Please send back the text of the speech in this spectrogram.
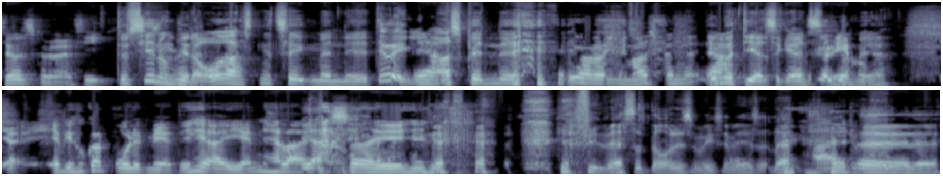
det var sgu da være fint. Du siger nogle lidt overraskende ting, men øh, det var egentlig ja. meget spændende. det var egentlig meget spændende. Ja. Det må de altså gerne sige ja, mere. Ja, ja, vi kunne godt bruge lidt mere. Det her i anden halvleg, ja. så... Øh... jeg ville være så dårlig som eksaminator. Nej, øh,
